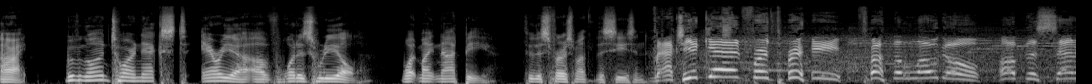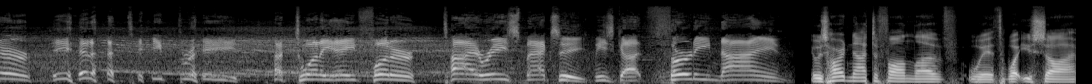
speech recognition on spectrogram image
All right, moving on to our next area of what is real what might not be through this first month of the season. Maxey again for three from the logo of the center. He hit a deep three, a 28 footer. Tyrese Maxey. He's got 39. It was hard not to fall in love with what you saw,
